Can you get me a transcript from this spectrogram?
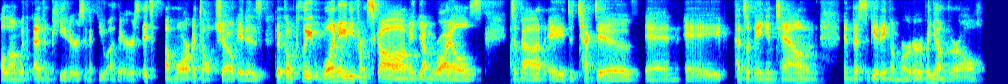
along with Evan Peters and a few others. It's a more adult show. It is the complete 180 from Skam and Young Royals. It's about a detective in a Pennsylvania town investigating a murder of a young girl.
